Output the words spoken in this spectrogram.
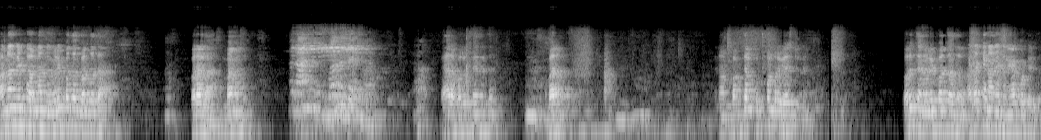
ಹನ್ನೊಂದು ಇಂಟು ಹನ್ನೊಂದು ನೂರ ಇಪ್ಪತ್ತೊಂದು ಬರ್ತದ? ಬರಲ್ಲ, ಬಾ ಮತ್ತೆ. ಯಾರ ಬರುತ್ತೆ ಏನಿದೆ? ಬರ. ನಾನು ಪಕ್ಕದಲ್ಲಿ ಕುತ್ಕೊಂಡ್ರೆ ವೇಸ್ಟ್ ನೀವು. ಬರುತ್ತೆ ನೂರ ಇಪ್ಪತ್ತೊಂದು. ಅದಕ್ಕೆ ನಾನು ಇದನ್ನ ಹೇಳ್ಕೊಟ್ಟಿದ್ದು.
